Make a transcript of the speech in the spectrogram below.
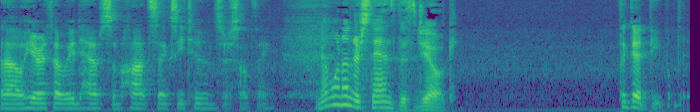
Oh, here I thought we'd have some hot, sexy tunes or something. No one understands this joke. The good people do.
